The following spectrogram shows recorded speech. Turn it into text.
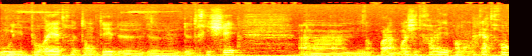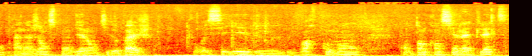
où ils, pourraient être tentés de, tricher. Euh, donc voilà, moi j'ai travaillé pendant 4 ans à l'Agence mondiale antidopage pour essayer de, voir comment, en tant qu'ancien athlète,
